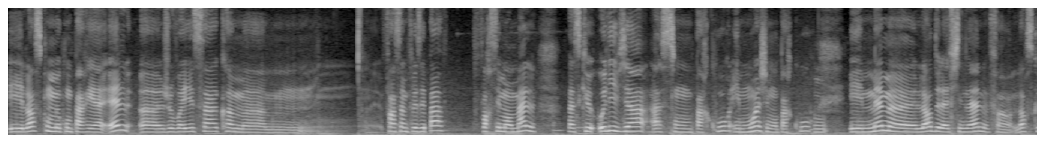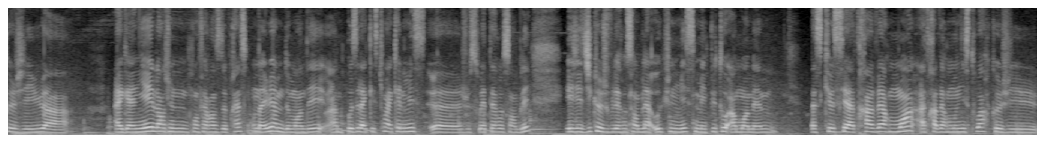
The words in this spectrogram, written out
Et lorsqu'on me comparait à elle, euh, je voyais ça comme... euh, Enfin, ça ne me faisait pas forcément mal parce que Olivia a son parcours et moi j'ai mon parcours. Et même euh, lors de la finale, enfin, lorsque j'ai eu à, à gagner, lors d'une conférence de presse, on a eu à me demander, à me poser la question à quelle Miss euh, je souhaitais ressembler. Et j'ai dit que je voulais ressembler à aucune Miss, mais plutôt à moi-même. Parce que c'est à travers moi, à travers mon histoire, que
